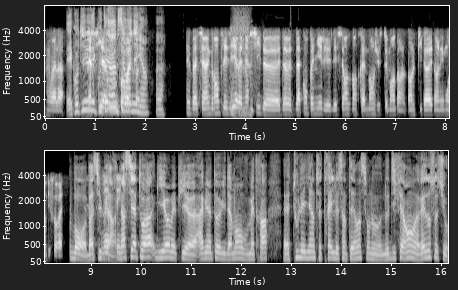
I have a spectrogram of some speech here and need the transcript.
Bon. Voilà. Et continuez d'écouter RMC Running. Hein. Eh ben, c'est un grand plaisir et merci d'accompagner de, de, les, les, séances d'entraînement justement dans, dans, le Pilat et dans les monts du Forêt. Bon, bah super. Merci, merci à toi Guillaume et puis euh, à bientôt évidemment. On vous mettra euh, tous les liens de ce trail de Saint-Éan sur nos, nos, différents euh, réseaux sociaux.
